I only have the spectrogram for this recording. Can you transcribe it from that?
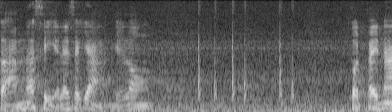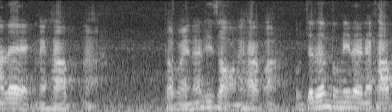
สามหน้าสี่อะไรสักอย่าง เดี๋ยวลอง กดไปหน้าแรกนะครับอะต่อไปหน้าที่สองนะครับอะผมจะเริ่มตรงนี้เลยนะครับ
